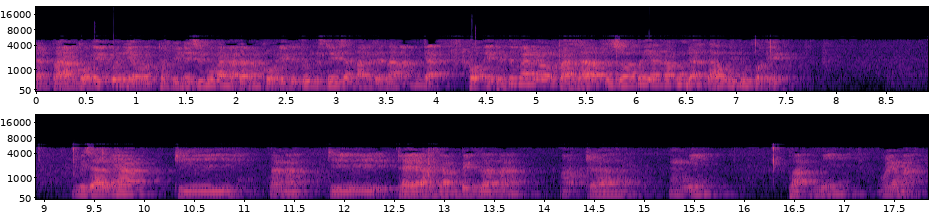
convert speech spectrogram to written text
Dan barang goib pun ya definisimu kan ada kan goib itu mesti setan-setan enggak. Goib itu kan kalau bahasa Arab sesuatu yang kamu tidak tahu itu goib. Misalnya di mana di daerah Gamping sana ada mie bakmi enak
